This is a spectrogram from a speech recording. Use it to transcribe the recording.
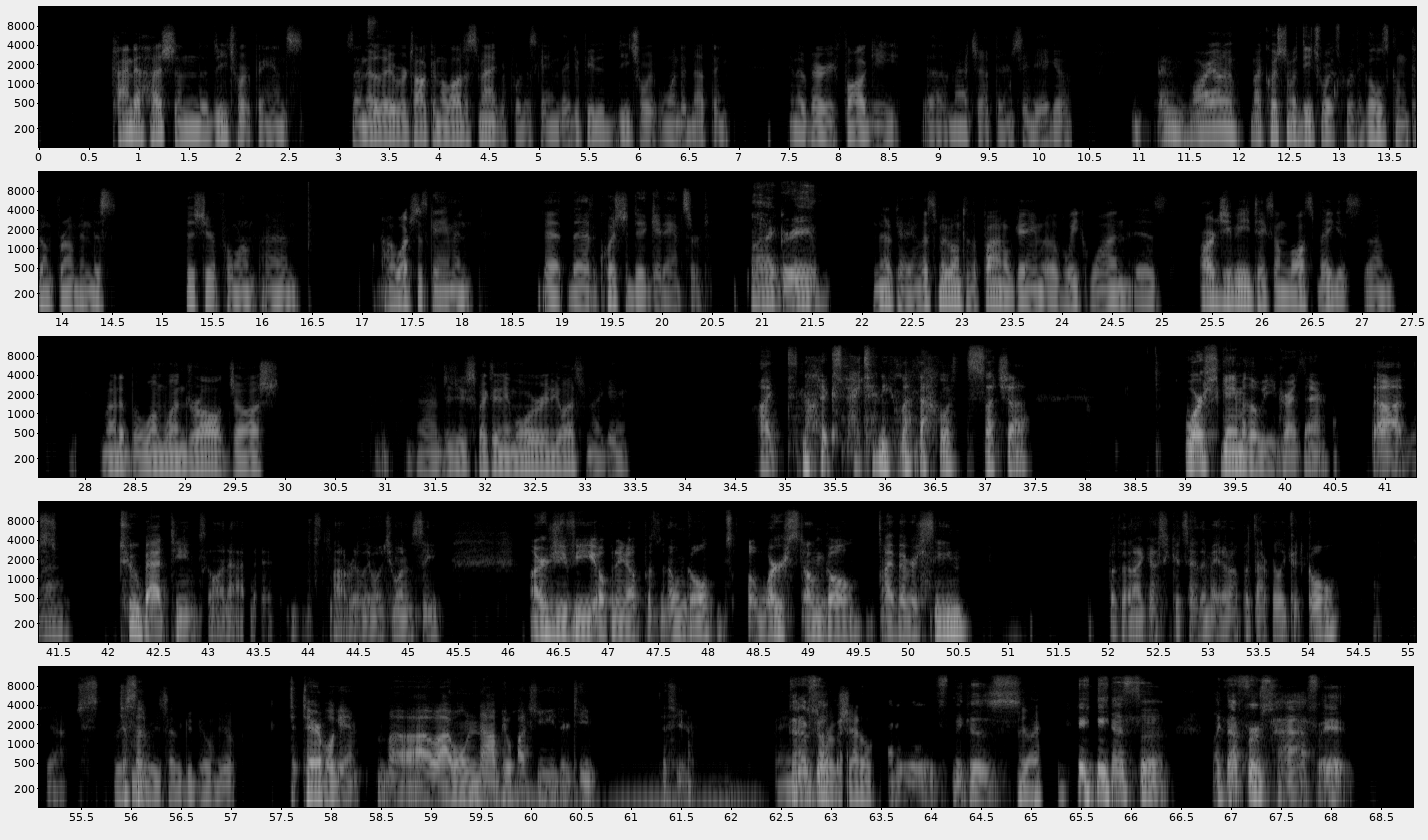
kind of hushing the Detroit fans. So I know they were talking a lot of smack before this game. They defeated Detroit one to nothing in a very foggy uh, matchup there in San Diego. And Mariano, my question with Detroit's where the goals can come from in this this year for them. Um, I watched this game and that that question did get answered. I agree. Okay, let's move on to the final game of week one. Is RGV takes on Las Vegas. Um, wound up a one-one draw. Josh, uh, did you expect any more or any less from that game? I did not expect any. less. That was such a worst game of the week right there. Uh, just two bad teams going at it. It's not really what you want to see. RGV opening up with an own goal. It's the worst own goal I've ever seen. But then I guess you could say they made it up with that really good goal. Yeah. Just Ricky just a Ruiz had a good goal. Yep. t- terrible game. Uh, I, I will not be watching either team this year. Man, Kind of feel broke bad. shadow. Shadow Wolf because Right. he has to like that first half. It,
